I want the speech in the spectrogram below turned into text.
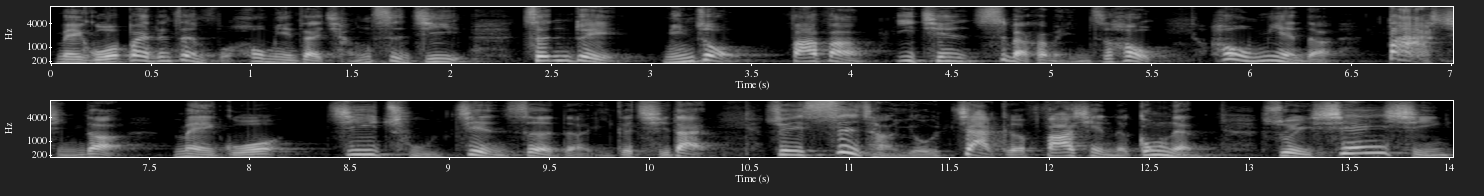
美国拜登政府后面在强刺激，针对民众发放一千四百块美金之后，后面的大型的美国基础建设的一个期待，所以市场有价格发现的功能，所以先行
